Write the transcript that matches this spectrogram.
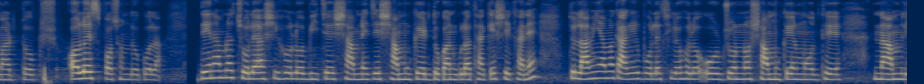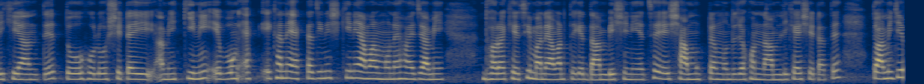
আমার তো অলওয়েজ পছন্দ গোলা। দেন আমরা চলে আসি হলো বিচের সামনে যে শামুকের দোকানগুলো থাকে সেখানে। তো লামি আমাকে আগেই বলেছিল হলো ওর জন্য শামুকের মধ্যে নাম লিখিয়ে আনতে। তো হলো সেটাই আমি কিনি এবং এক, এখানে একটা জিনিস কিনে আমার মনে হয় যে আমি ধরা খেয়েছি মানে আমার থেকে দাম বেশি নিয়েছে এই শামুকটার মধ্যে যখন নাম লিখায় সেটাতে। তো আমি যে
